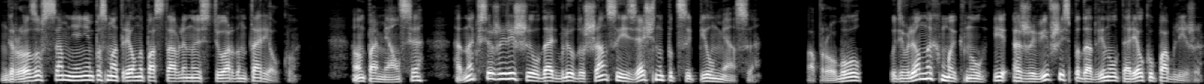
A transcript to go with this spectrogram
Грозов с сомнением посмотрел на поставленную стюардом тарелку. Он помялся, Однако все же решил дать блюду шанс и изящно подцепил мясо. Попробовал, удивленно хмыкнул и, оживившись, пододвинул тарелку поближе.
